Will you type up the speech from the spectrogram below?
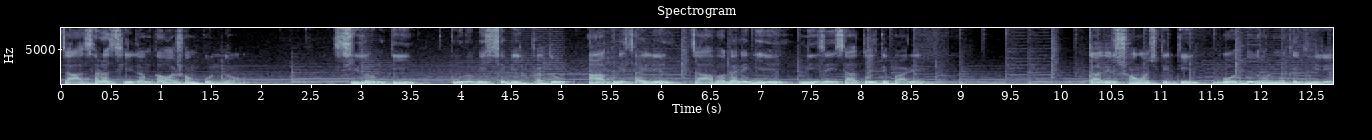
চা ছাড়া শ্রীলঙ্কা অসম্পূর্ণ। সিলনটি পুরো বিশ্বে বিখ্যাত। আপনি চাইলে চা বাগানে গিয়ে নিজেই চা তুলতে পারেন। তাদের সংস্কৃতি বৌদ্ধ ধর্মকে ঘিরে।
